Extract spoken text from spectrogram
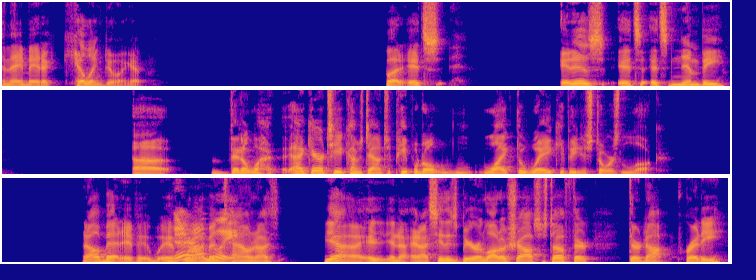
and they made a killing doing it. But it's it is it's it's NIMBY. Uh, they don't. I guarantee it comes down to people don't like the way convenience stores look. And I'll admit, if, if when I'm in town, and I yeah, and I, and I see these beer and lotto shops and stuff, they're they're not pretty.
